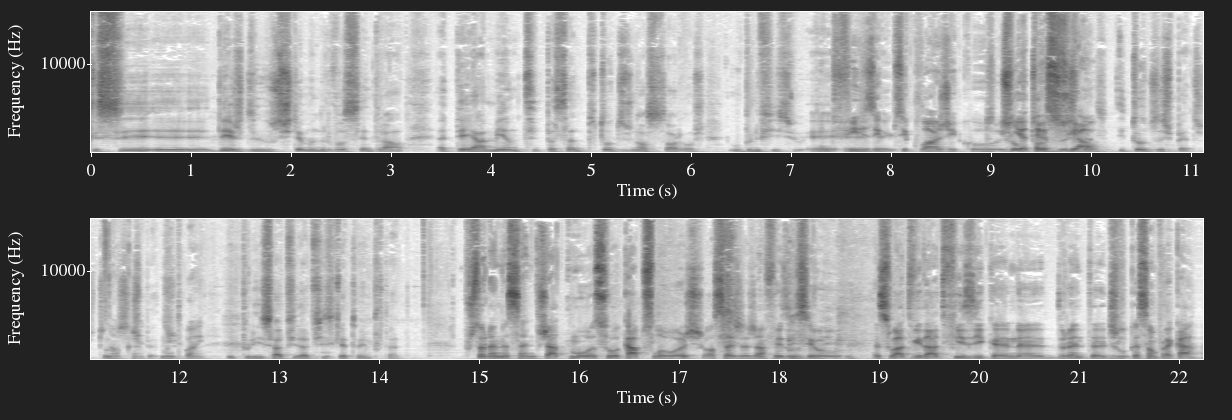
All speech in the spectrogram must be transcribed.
que se, eh, desde o sistema nervoso central até à mente, passando por todos os nossos órgãos, o benefício é, é físico, é, é, psicológico e até social. Aspectos, e todos os aspectos. Todos okay, os aspectos. Muito bem. E por isso a atividade física é tão importante. Professora Ana Santos, já tomou a sua cápsula hoje, ou seja, já fez o seu, a sua atividade física na, durante a deslocação para cá?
